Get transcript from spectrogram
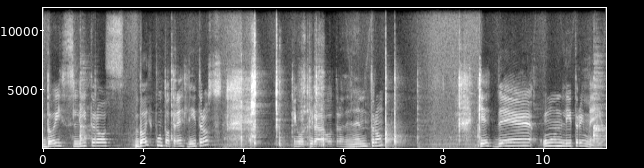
2 litros, 2.3 litros, eu vou tirar a outra de dentro, que é de 1 um litro e meio.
